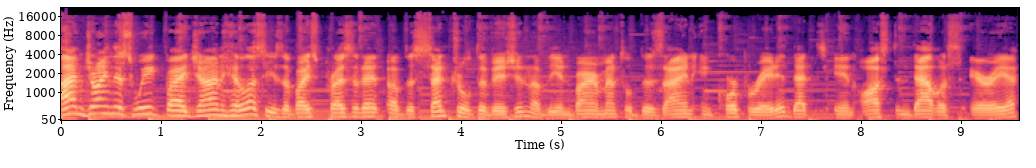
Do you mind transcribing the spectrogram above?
I'm joined this week by John Hillis. He's the Vice President of the Central Division of the Environmental Design Incorporated. That's in Austin, Dallas area.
